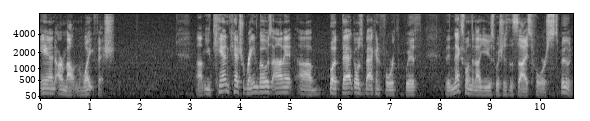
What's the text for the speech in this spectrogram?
and our mountain whitefish. Um, you can catch rainbows on it, uh, but that goes back and forth with the next one that I'll use, which is the size 4 spoon.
